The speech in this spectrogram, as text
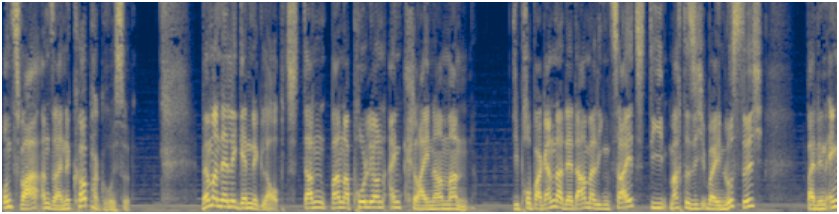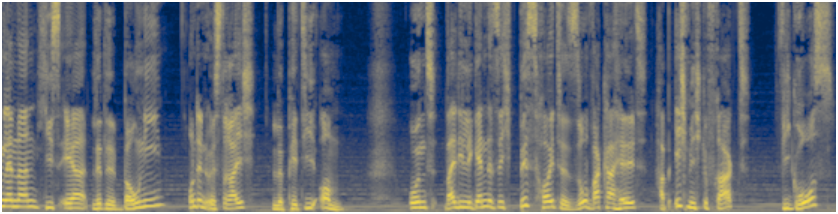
Und zwar an seine Körpergröße. Wenn man der Legende glaubt, dann war Napoleon ein kleiner Mann. Die Propaganda der damaligen Zeit, die machte sich über ihn lustig. Bei den Engländern hieß er Little Boney und in Österreich Le Petit Homme. Und weil die Legende sich bis heute so wacker hält, habe ich mich gefragt, wie groß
